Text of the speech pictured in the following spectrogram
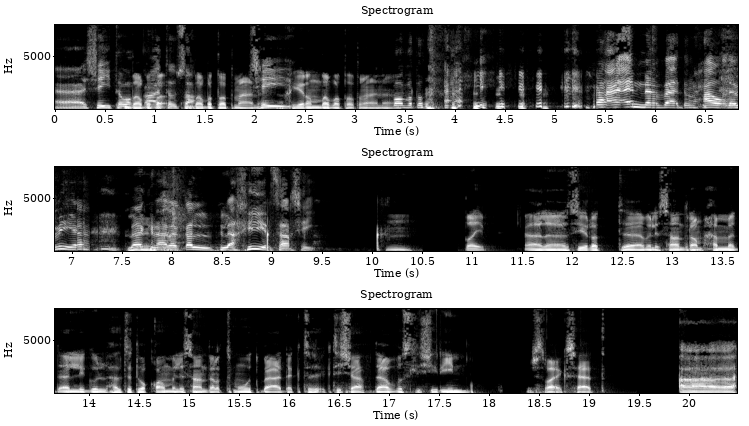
آه، شيء توقعته ضبطت وصار ضبطت معنا. شيء- أخيرا ضبطت معنا. ضبطت مع انه بعد محاولة 100 لكن على الأقل في الأخير صار شيء. طيب. على سيرة آه، ميليساندرا محمد قال لي يقول هل تتوقعون ميليساندرا تموت بعد اكت- اكتشاف دافوس لشيرين؟ إيش رأيك سعد؟ آه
